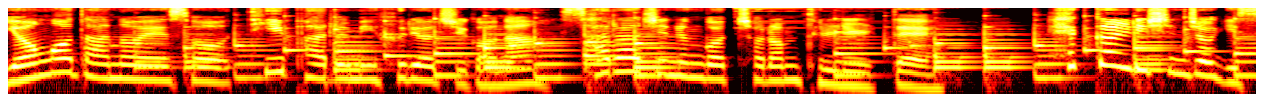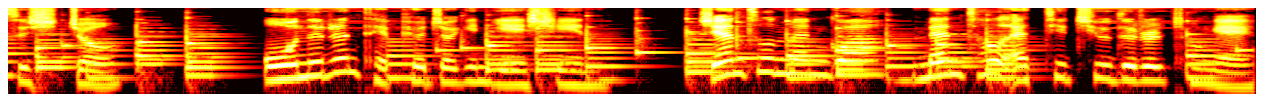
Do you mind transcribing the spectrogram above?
영어 단어에서 T 발음이 흐려지거나 사라지는 것처럼 들릴 때 헷갈리신 적 있으시죠? 오늘은 대표적인 예시인 gentleman과 mental attitude를 통해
